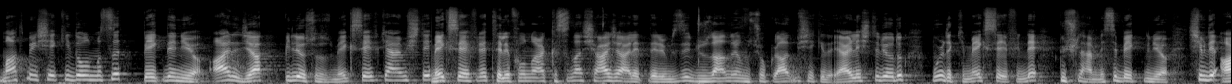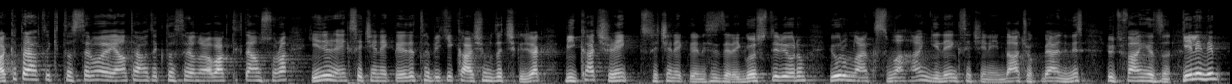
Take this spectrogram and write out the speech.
mat bir şekilde olması bekleniyor. Ayrıca biliyorsunuz MagSafe gelmişti. MagSafe ile telefonun arkasına şarj aletlerimizi, cüzdanlarımızı çok rahat bir şekilde yerleştiriyorduk. Buradaki MagSafe'in de güçlenmesi bekleniyor. Şimdi arka taraftaki tasarıma ve yan taraftaki tasarımlara baktıktan sonra yeni renk seçenekleri de tabii ki karşımıza çıkacak. Birkaç renk seçeneklerini sizlere gösteriyorum. Yorumlar kısmına hangi renk seçeneğini daha çok beğendiniz lütfen yazın. Gelelim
